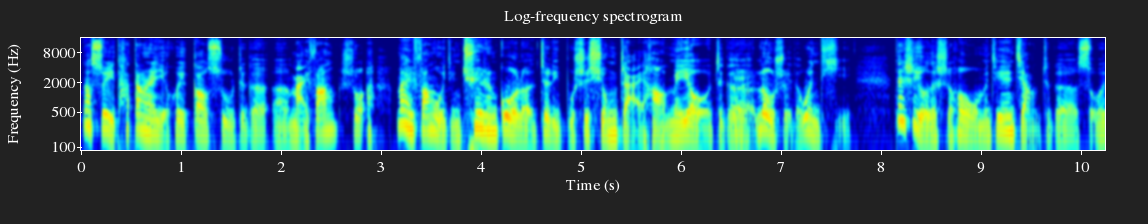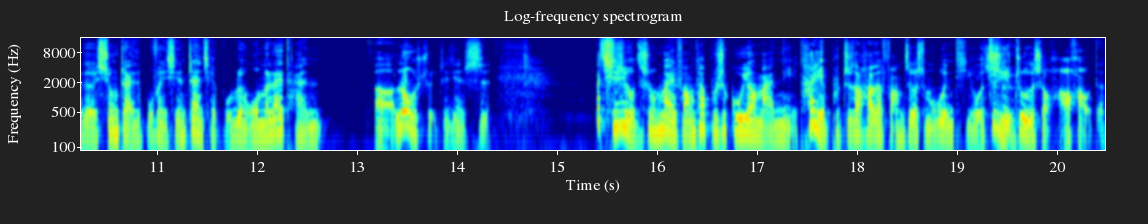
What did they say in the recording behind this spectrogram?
那所以他当然也会告诉这个呃买方说啊，卖方我已经确认过了，这里不是凶宅哈，没有这个漏水的问题。但是有的时候，我们今天讲这个所谓的凶宅的部分，先暂且不论，我们来谈呃漏水这件事。那其实有的时候卖方他不是故意要瞒你，他也不知道他的房子有什么问题。我自己住的时候好好的，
